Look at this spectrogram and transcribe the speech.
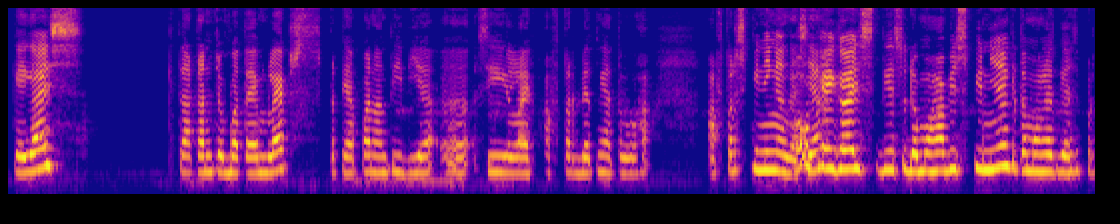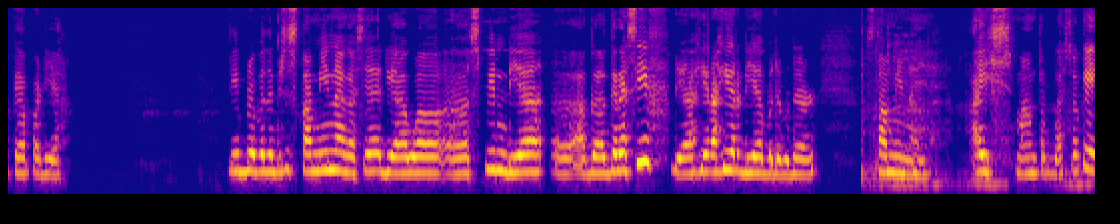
oke okay, guys kita akan coba time lapse seperti apa nanti dia uh, si live after death-nya atau after spinning ya guys okay, ya. Oke guys, dia sudah mau habis spinnya, kita mau lihat guys seperti apa dia. Dia berapa bisa stamina guys ya. Di awal uh, spin dia uh, agak agresif, di akhir-akhir dia benar-benar stamina ya. Ais, mantap guys. Oke, okay,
